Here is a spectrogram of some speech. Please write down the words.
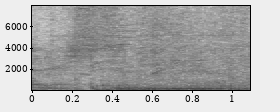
Finish him.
